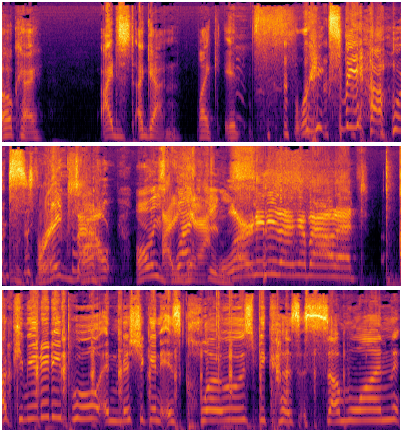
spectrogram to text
Okay. I just, again, like it freaks me out. Freaks out. All these questions. anything about it. A community pool in Michigan is closed because someone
